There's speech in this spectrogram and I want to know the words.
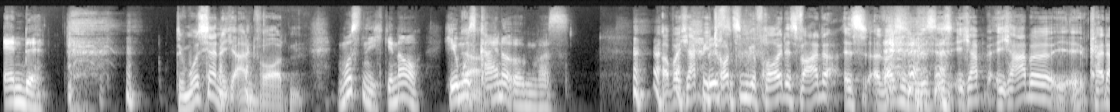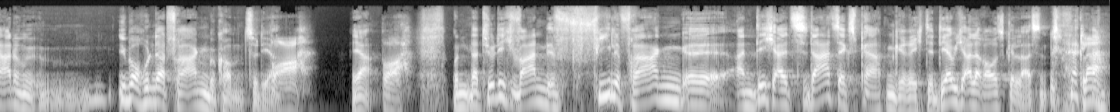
Ende. Du musst ja nicht antworten. Muss nicht, genau. Hier muss Ja. keiner irgendwas. Aber ich habe mich trotzdem gefreut. Es war, es, weißt du, es ist, ich habe, ich habe, keine Ahnung, über 100 Fragen bekommen zu dir. Boah, Ja. boah. Und natürlich waren viele Fragen äh, an dich als Darts-Experten gerichtet. Die habe ich alle rausgelassen. Klar.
